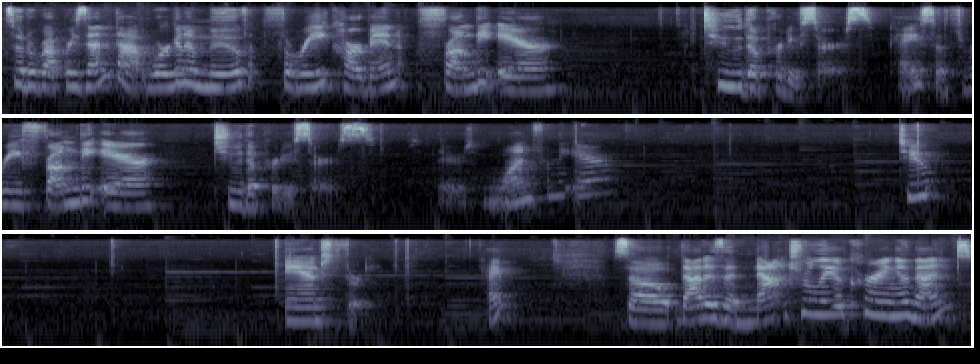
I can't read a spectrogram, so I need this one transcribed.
So to represent that, we're gonna move three carbon from the air to the producers. Okay, so three from the air to the producers. There's one from the air, two, and three. Okay, so that is a naturally occurring event.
